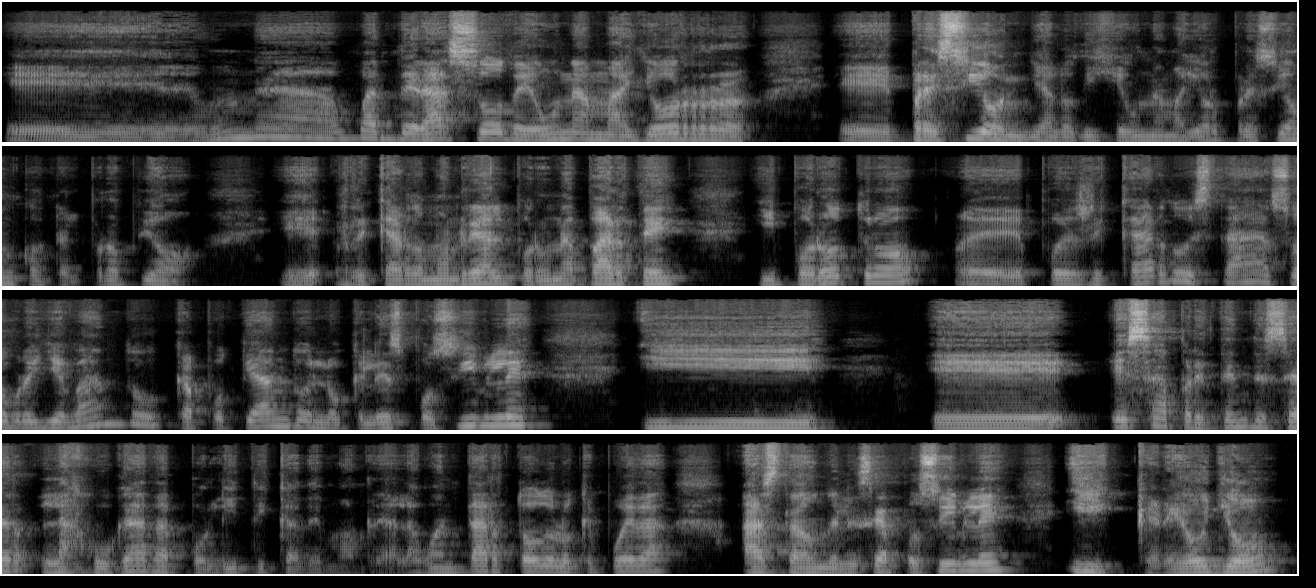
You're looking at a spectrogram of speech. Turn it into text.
eh, un banderazo de una mayor presión, ya lo dije, una mayor presión contra el propio eh, Ricardo Monreal por una parte y por otro, eh, pues Ricardo está sobrellevando, capoteando en lo que le es posible y eh, esa pretende ser la jugada política de Monreal, aguantar todo lo que pueda hasta donde le sea posible y creo yo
